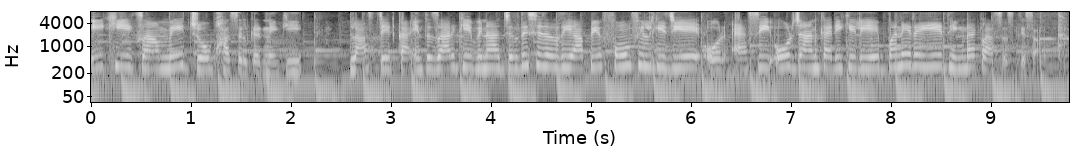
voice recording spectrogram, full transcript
एक ही एग्ज़ाम में जॉब हासिल करने की। लास्ट डेट का इंतज़ार किए बिना जल्दी से जल्दी आप ये फॉर्म फिल कीजिए और ऐसी और जानकारी के लिए बने रहिए धिंगड़ा क्लासेस के साथ।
